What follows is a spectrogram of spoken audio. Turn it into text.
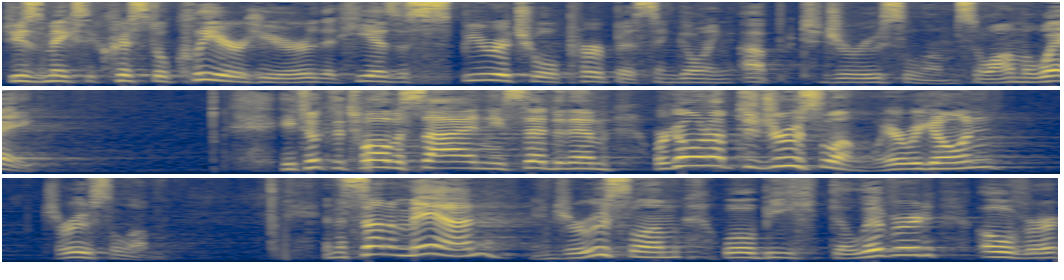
Jesus makes it crystal clear here that he has a spiritual purpose in going up to Jerusalem. So on the way, he took the 12 aside and he said to them, We're going up to Jerusalem. Where are we going? Jerusalem. And the Son of Man in Jerusalem will be delivered over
